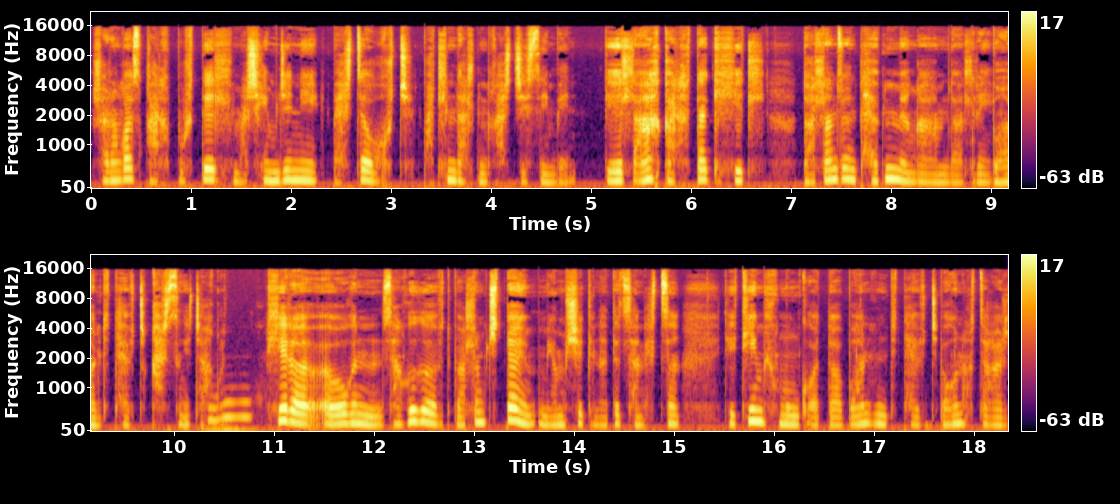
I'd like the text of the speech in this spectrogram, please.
Шоронгоос гарах бүртэл маш хэмжээний барьцаа өгч батлан даалтанд гарч исэн юм байна. Тэгэл анх гарахтаа гэхэд л 750 мянган ам долларын бонд тавьж гарсан гэж аахгүй. Тэгэхээр э, ууг нь санхүүгийн хувьд боломжтой юм шиг надад санагдсан. Тэгээ тийм их мөнгө одоо бондонд тавьж богино хугацаагаар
